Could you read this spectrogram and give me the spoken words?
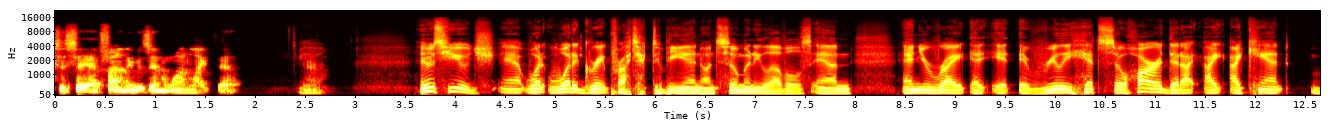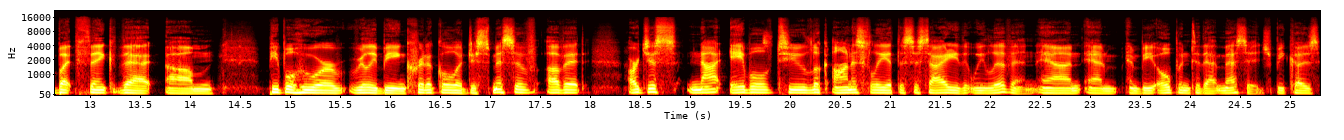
to say I finally was in one like that. Yeah. It was huge, and what what a great project to be in on so many levels. And and you're right, it it, it really hits so hard that I, I I can't but think that um, people who are really being critical or dismissive of it are just not able to look honestly at the society that we live in and and and be open to that message because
